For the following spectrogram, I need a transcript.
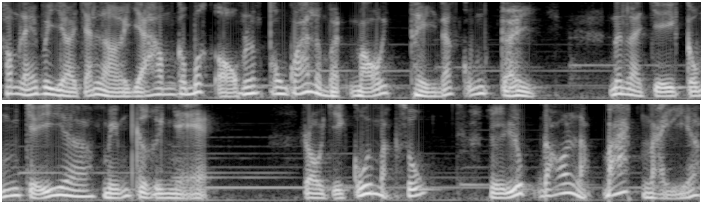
Không lẽ bây giờ trả lời dạ không có bất ổn lắm không quá là mệt mỏi thì nó cũng kỳ. Nên là chị cũng chỉ uh, mỉm cười nhẹ. Rồi chị cúi mặt xuống. Thì lúc đó là bác này á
